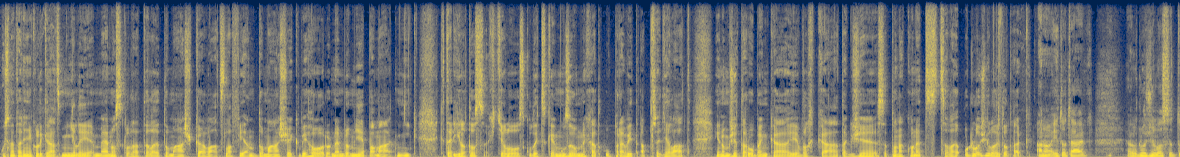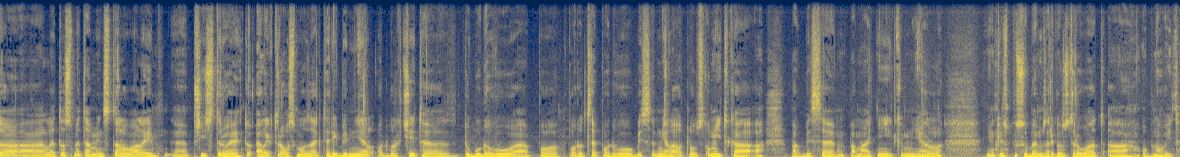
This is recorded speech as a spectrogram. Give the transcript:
Už jsme tady několikrát zmínili jméno skladatele Tomáška Václav Jan Tomášek. V jeho rodném domě je památník, který letos chtělo skutečné muzeum nechat upravit a předělat, jenomže ta rubenka je vlhká, takže se to nakonec celé odložilo, je to tak? Ano, je to tak. Odložilo se to a letos jsme tam instalovali eh, přístroj přístroj, to elektroosmoza, který by měl odvlhčit eh, tu budovu a po, po roce, po dvou by se měla otlouct omítka a pak by se památník měl nějakým způsobem zrekonstruovat a obnovit.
